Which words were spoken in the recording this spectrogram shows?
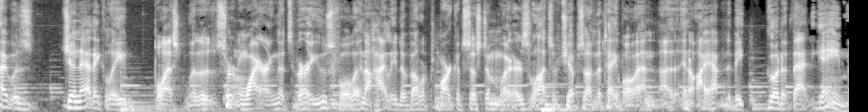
I was genetically blessed with a certain wiring that's very useful in a highly developed market system where there's lots of chips on the table. And, uh, you know, I happen to be good at that game.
